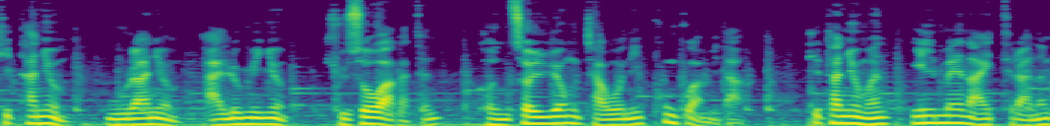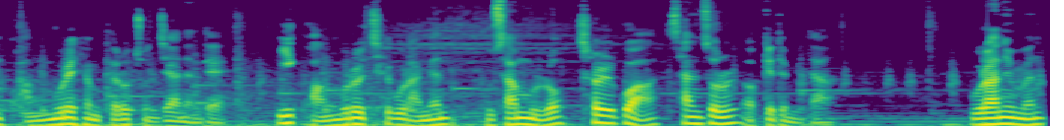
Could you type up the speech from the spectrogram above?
티타늄, 우라늄, 알루미늄, 규소와 같은 건설용 자원이 풍부합니다. 티타늄은 일메나이트라는 광물의 형태로 존재하는데 이 광물을 채굴하면 부산물로 철과 산소를 얻게 됩니다. 우라늄은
